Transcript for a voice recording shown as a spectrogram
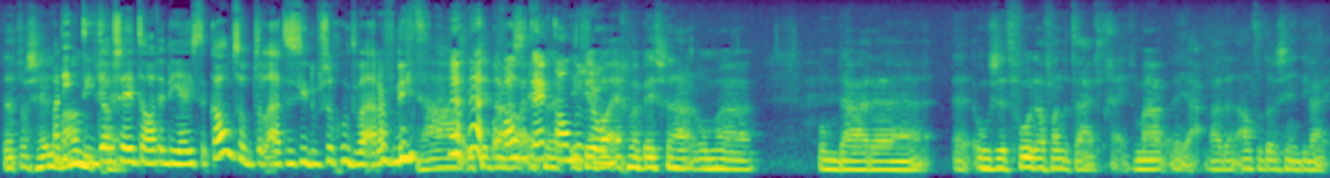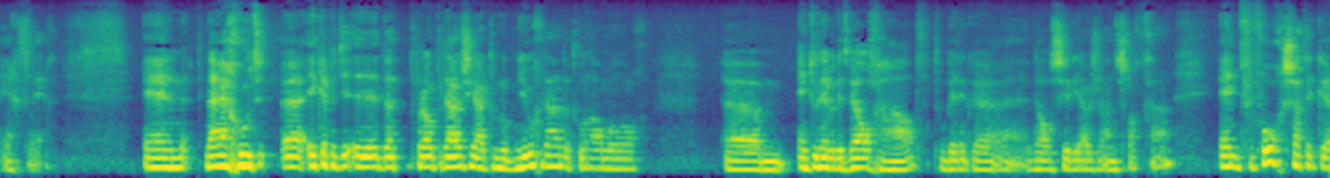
dat was helemaal Maar die, die niet gek. docenten hadden niet eens de kans om te laten zien of ze goed waren of niet. Ja, ik heb daar was wel het echt Ik heb wel echt mijn best gedaan om, eh, om daar eh, eh, om ze het voordeel van de twijfel te geven. Maar eh, ja, we hadden een aantal docenten die waren echt slecht. En nou ja, goed, eh, ik heb het, dat propeduisjaar toen opnieuw gedaan. Dat kon allemaal nog. Ehm, en toen heb ik het wel gehaald. Toen ben ik wel serieus aan de slag gegaan. En vervolgens zat ik,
